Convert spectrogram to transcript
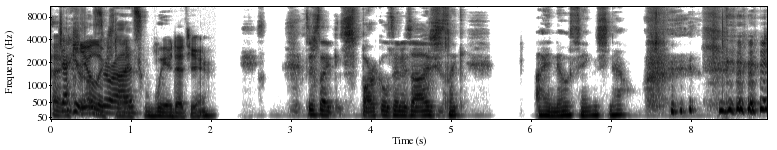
Uh, Jackie Kiyo rolls her looks like eyes. weird at you. There's like sparkles in his eyes, just like I know things now.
